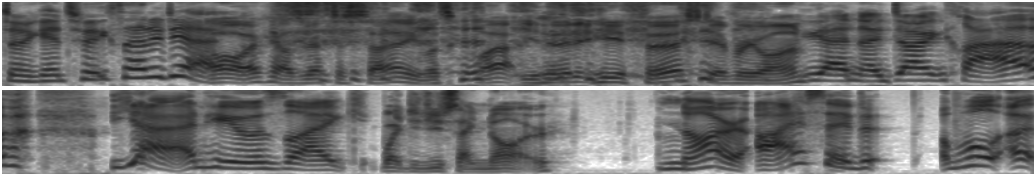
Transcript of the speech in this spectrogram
Don't get too excited yet. Oh, okay. I was about to say, let's clap. You heard it here first, everyone. Yeah, no, don't clap. Yeah, and he was like, Wait, did you say no? No, I said, well, uh,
